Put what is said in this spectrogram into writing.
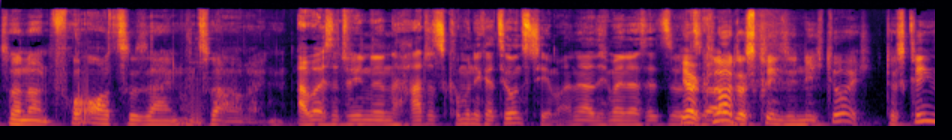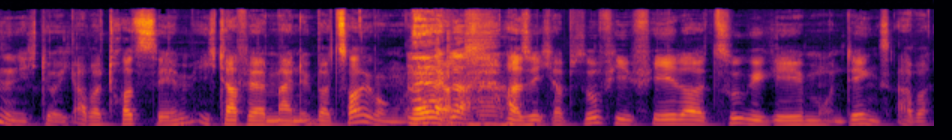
sondern vor Ort zu sein und zu arbeiten. aber ist natürlich ein hartes Kommunikationsthema. Ne? Also ich meine, das jetzt Ja klar, das kriegen sie nicht durch. Das kriegen sie nicht durch. Aber trotzdem, ich darf ja meine Überzeugung Ja, ja, weiter. klar, ja. Also ich habe so viel Fehler zugegeben und Dings, aber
